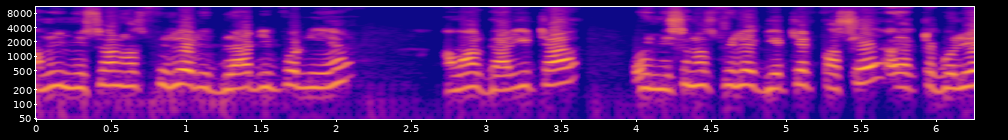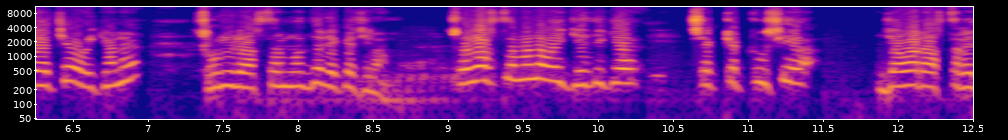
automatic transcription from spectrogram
আমি মিশন হসপিটালের ব্লাড রিপোর্ট নিয়ে আমার গাড়িটা ওই মিশন হসপিটালের গেটের পাশে আর একটা গলি আছে ওইখানে সরু রাস্তার মধ্যে রেখেছিলাম। সরু রাস্তা মানে ওই যেদিকে সেক্টর টু সি যাওয়ার রাস্তাটা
